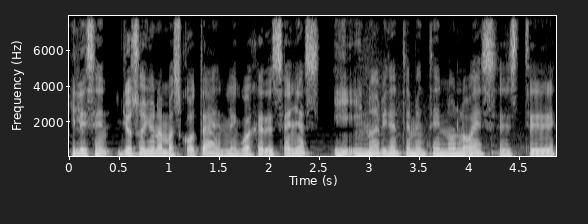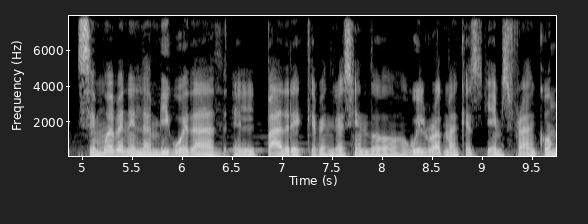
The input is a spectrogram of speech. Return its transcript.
y le dicen, yo soy una mascota en lenguaje de señas, y, y no, evidentemente no lo es. Este, se mueven en la ambigüedad el padre que vendría siendo Will Rodman, que es James Franco,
